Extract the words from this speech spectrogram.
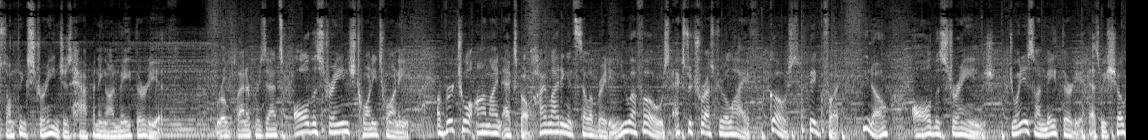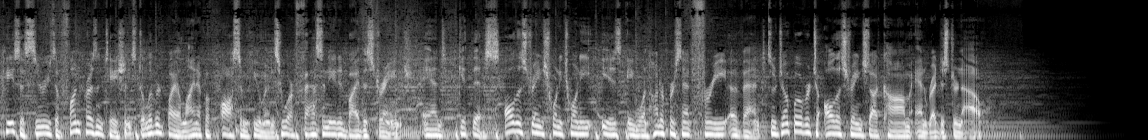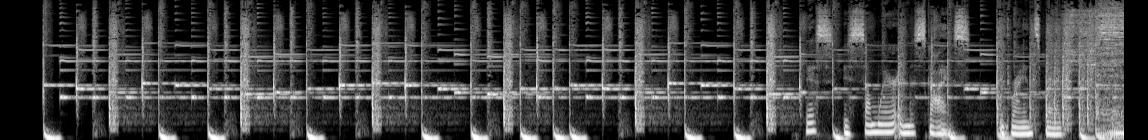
Something strange is happening on May 30th. Rogue Planet presents All the Strange 2020, a virtual online expo highlighting and celebrating UFOs, extraterrestrial life, ghosts, Bigfoot, you know, all the strange. Join us on May 30th as we showcase a series of fun presentations delivered by a lineup of awesome humans who are fascinated by the strange. And get this, All the Strange 2020 is a 100% free event. So jump over to allthestrange.com and register now. This is Somewhere in the Skies with Ryan Sprague.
